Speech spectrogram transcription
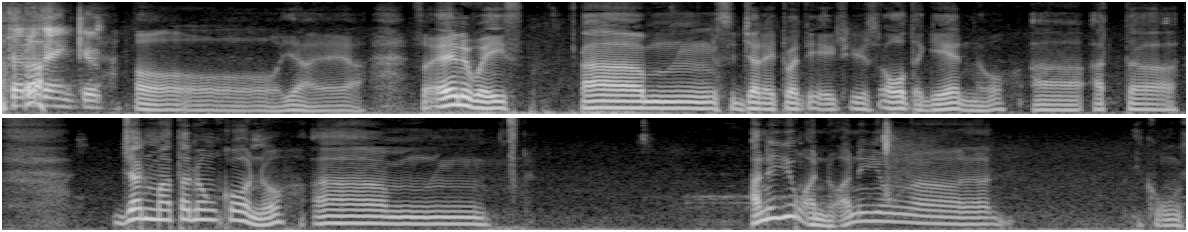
Pero thank you. Oo, oh, oh, yeah, yeah, yeah. So anyways, um, si Jan ay 28 years old again, no? Uh, at uh, Jan, matanong ko, no? Um, ano yung ano? Ano yung uh, ikong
